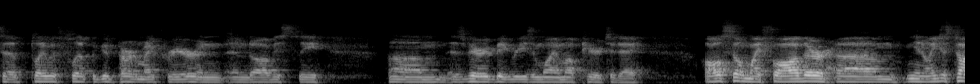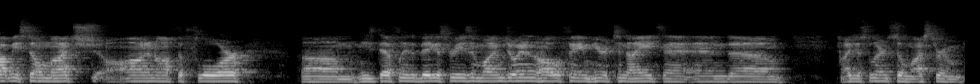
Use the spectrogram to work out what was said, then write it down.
to play with Flip, a good part of my career, and and obviously um, is a very big reason why I'm up here today. Also, my father, um, you know, he just taught me so much on and off the floor. Um, he's definitely the biggest reason why I'm joining the Hall of Fame here tonight, and, and um, I just learned so much through him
